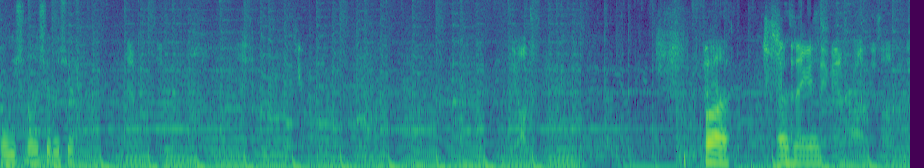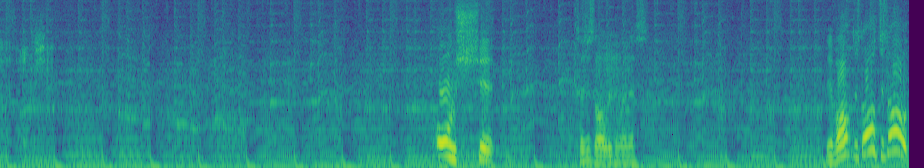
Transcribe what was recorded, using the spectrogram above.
Holy shit, holy shit, holy shit. Fuck. I thought you were saying man wrong. There's ultimate. Oh shit. Oh shit. So just ult, we can win this. They have ult, just ult, just ult!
